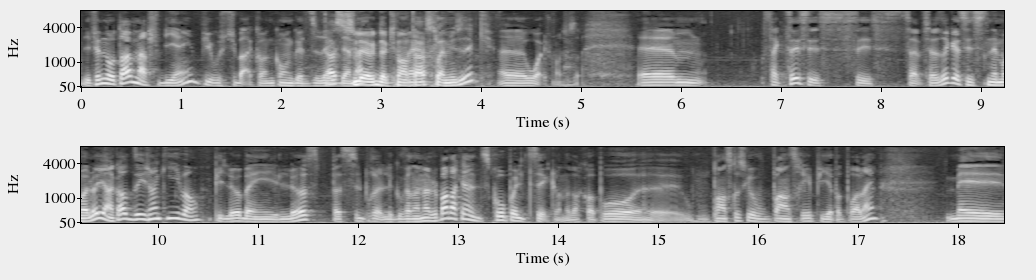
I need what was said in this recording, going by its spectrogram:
Les films d'auteur marchent bien, puis aussi, ben, Kong Kong Godzilla, Ah, c'est le documentaire Mais- sur la musique? euh, ouais, je pense que c'est ça. Euh, fait que, tu sais, c'est- ça, ça veut dire que ces cinémas-là, il y a encore des gens qui y vont. Puis là, ben, là, c'est parce que le, gouvernement, je vais pas embarquer dans le discours politique, là. on n'embarquera pas, euh, vous penserez ce que vous penserez, puis il n'y a pas de problème. Mais,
